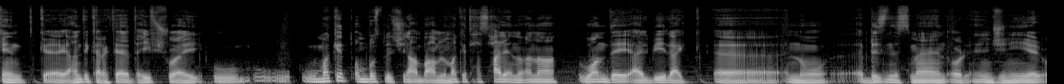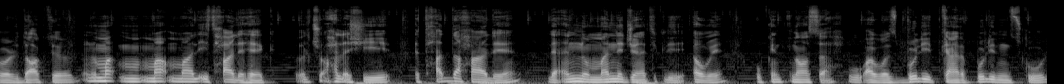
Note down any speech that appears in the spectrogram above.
كنت عندي fr: caractère ضعيف شوي و... و... وما كنت انبسط بالشيء اللي عم بعمله. ما كنت احس حالي إنه أنا one day I'll be like آه، إنه a man or engineer or doctor ما ما ما لقيت حالي هيك. قلت شو أحلى شيء أتحدى حالي لأنه ماني genetically قوي وكنت ناصح و I was bullied kind of bullied in school.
